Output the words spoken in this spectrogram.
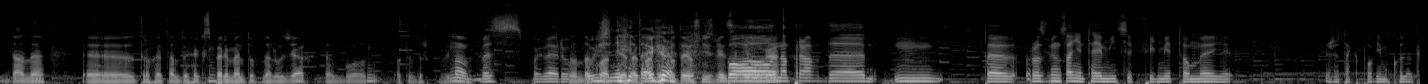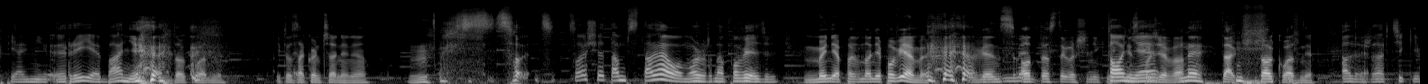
dane. E, trochę tam tych eksperymentów na ludziach, tam było Hmm. o tym też No, powiedziane. bez spoilerów No, później dokładnie, dokładnie, tego. tutaj już nic więcej nie Bo mówię. naprawdę mm, te rozwiązanie tajemnicy w filmie to my, je- że tak powiem kolokwialnie, ryje banie. Dokładnie. I to zakończenie, nie? Mm. Co, co, co się tam stanęło, można powiedzieć. My nie pewno nie powiemy, więc My- od nas tego się nikt To nie, nie, spodziewa. my, Tak, dokładnie. ale żarciki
